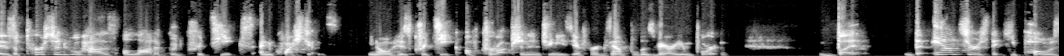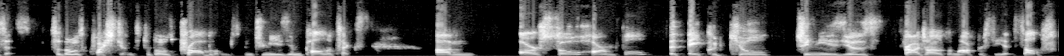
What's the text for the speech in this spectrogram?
is a person who has a lot of good critiques and questions. You know, his critique of corruption in Tunisia, for example, is very important. But the answers that he poses to those questions, to those problems in Tunisian politics, um, are so harmful that they could kill Tunisia's fragile democracy itself.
